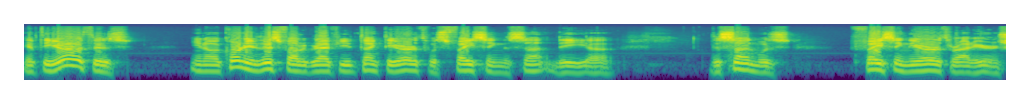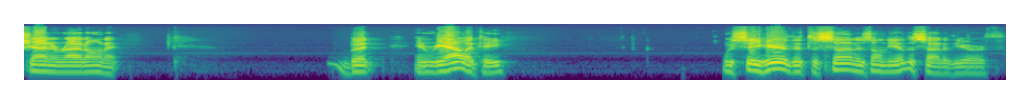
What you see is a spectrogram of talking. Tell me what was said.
If the earth is, you know, according to this photograph, you'd think the earth was facing the sun, the, uh, the sun was facing the earth right here and shining right on it. But in reality, we see here that the sun is on the other side of the earth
